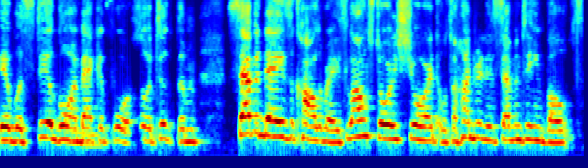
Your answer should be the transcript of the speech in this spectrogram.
It was still going back and forth. So it took them seven days to call the race. Long story short, it was 117 votes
